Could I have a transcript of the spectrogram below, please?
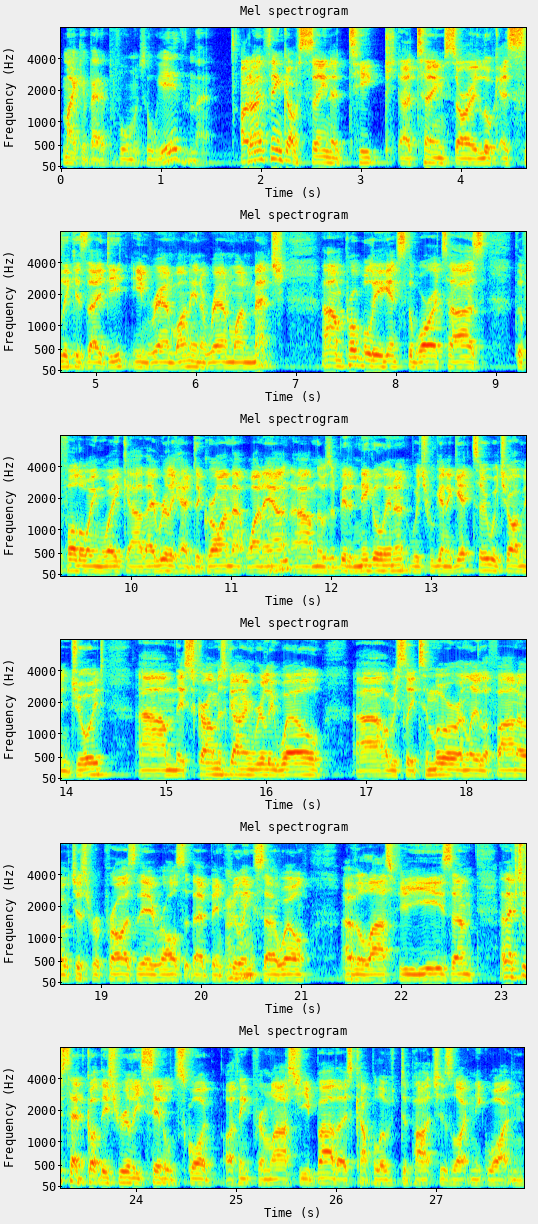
make a better performance all year than that. I don't think I've seen a, tick, a team sorry look as slick as they did in round one in a round one match. Um, probably against the Waratahs the following week, uh, they really had to grind that one out. Mm-hmm. Um, there was a bit of niggle in it, which we're going to get to, which I've enjoyed. Um, their scrum is going really well. Uh, obviously, To'omua and Lealiifano have just reprised their roles that they've been filling mm-hmm. so well over the last few years. Um, and they've just had got this really settled squad, I think, from last year, bar those couple of departures like Nick White and,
